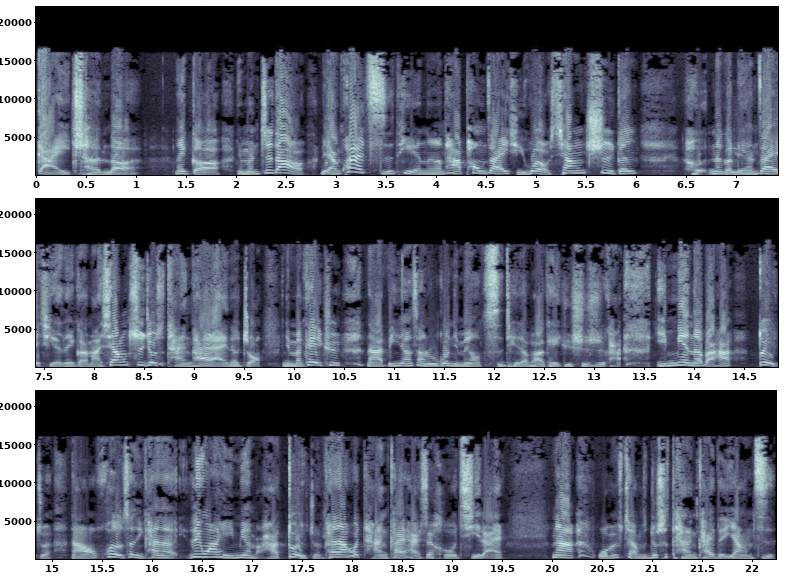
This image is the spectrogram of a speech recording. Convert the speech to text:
改成了那个，你们知道两块磁铁呢，它碰在一起会有相斥跟和那个连在一起的那个嘛？相斥就是弹开来那种。你们可以去拿冰箱上，如果你们有磁铁的话，可以去试试看。一面呢把它对准，然后或者是你看到另外一面把它对准，看它会弹开还是合起来。那我们想的就是弹开的样子，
